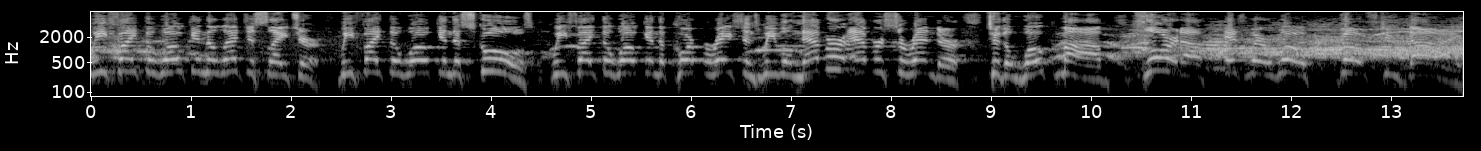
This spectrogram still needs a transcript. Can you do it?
We fight the woke in the legislature. We fight the woke in the schools. We fight the woke in the corporations. We will never, ever surrender to the woke mob. Florida is where woke goes to die.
